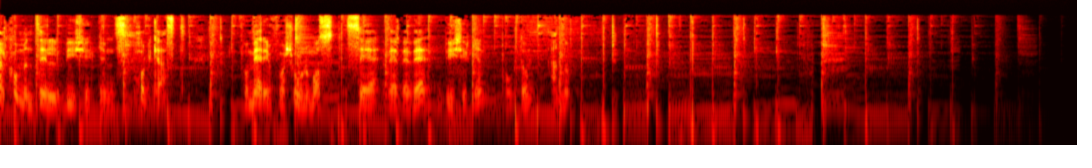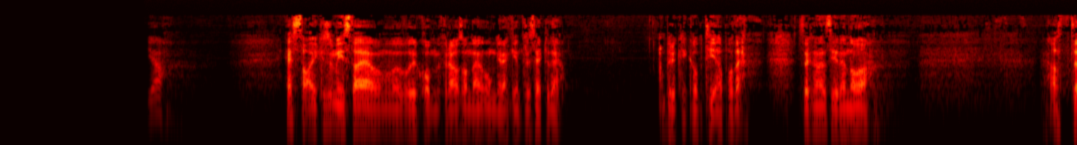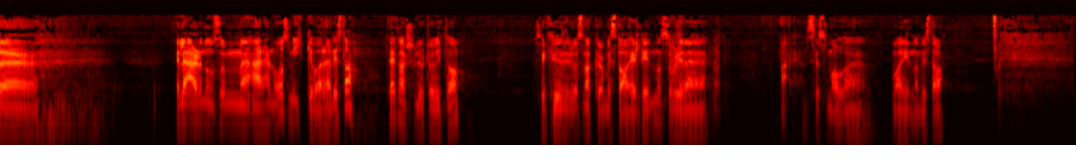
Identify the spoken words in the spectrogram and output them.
Velkommen til Bykirkens podkast. For mer informasjon om oss cvvvbykirken.no. Ja. Jeg sa ikke så mye i stad om hvor jeg kommer fra. og sånn. Unger er ikke interessert i det. Jeg bruker ikke opp tida på det. Så kan jeg si det nå, da. At eh, Eller er det noen som er her nå, som ikke var her i stad? Det er kanskje lurt å vite òg. Så ikke vi driver og snakker om i stad hele tiden, og så blir det Nei, det ser ut som alle var innom i stad.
